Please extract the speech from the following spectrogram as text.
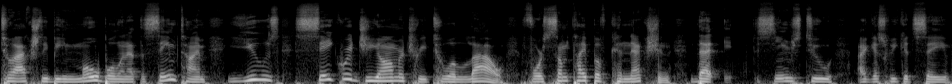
to actually be mobile and at the same time use sacred geometry to allow for some type of connection that seems to i guess we could say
